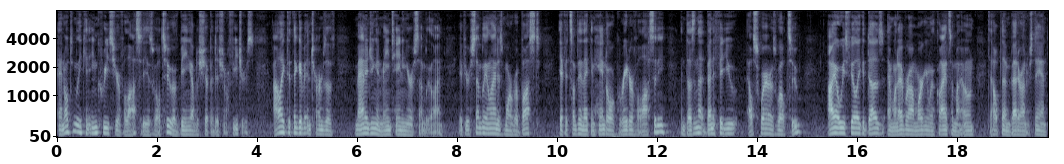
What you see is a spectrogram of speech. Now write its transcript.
and ultimately can increase your velocity as well too of being able to ship additional features. I like to think of it in terms of managing and maintaining your assembly line. If your assembly line is more robust, if it's something that can handle greater velocity, then doesn't that benefit you elsewhere as well too? I always feel like it does, and whenever I'm working with clients of my own to help them better understand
